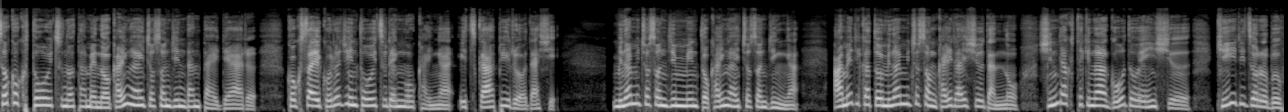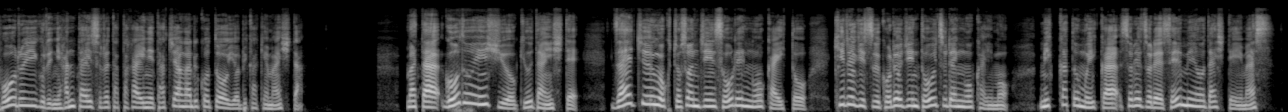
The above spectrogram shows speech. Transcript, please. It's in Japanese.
祖国統一のための海外朝鮮人団体である国際コリョ人統一連合会が5日アピールを出し、南朝鮮人民と海外朝鮮人がアメリカと南朝鮮傀儡集団の侵略的な合同演習、キーリゾルブ・フォール・イーグルに反対する戦いに立ち上がることを呼びかけました。また、合同演習を糾弾して、在中国朝鮮人総連合会とキルギスコリョ人統一連合会も3日と6日それぞれ声明を出しています。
